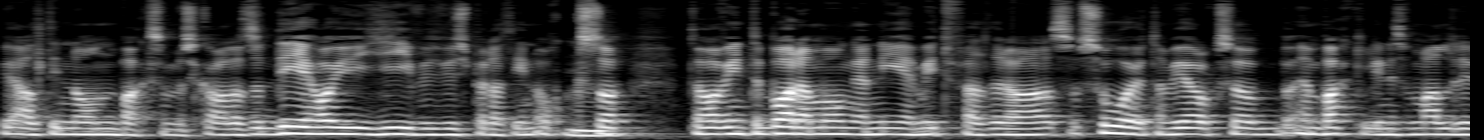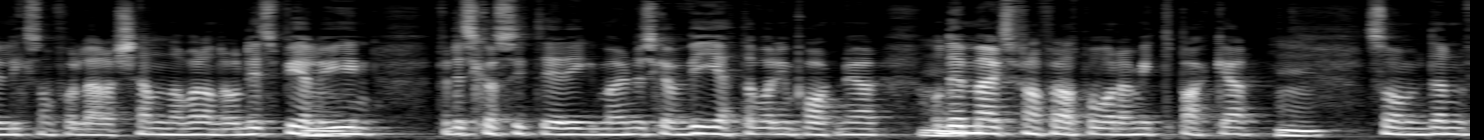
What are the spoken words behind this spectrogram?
Vi har alltid någon back som är skadad. Så det har ju givetvis spelat in också. Mm. Då har vi inte bara många nya mittfältare alltså så, utan vi har också en backlinje som aldrig liksom får lära känna varandra. Och det spelar ju in, för det ska sitta i ryggmärgen, du ska veta vad din partner gör. Och det märks framförallt på våra mittbackar. Mm. Som den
